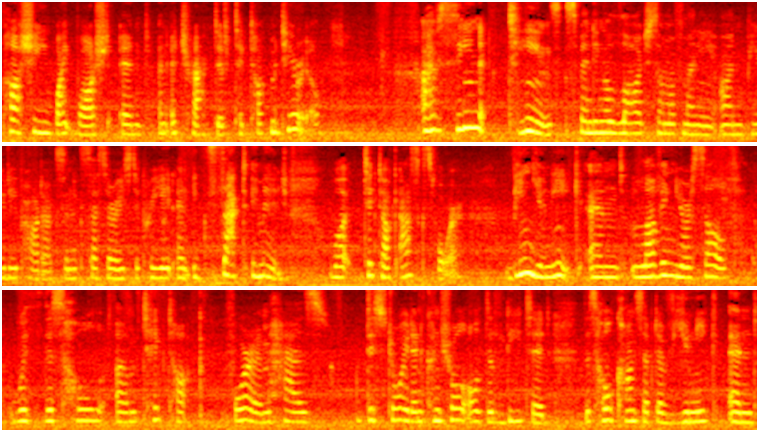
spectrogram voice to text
poshy, whitewashed, and an attractive TikTok material. I've seen teens spending a large sum of money on beauty products and accessories to create an exact image what TikTok asks for. Being unique and loving yourself with this whole um, TikTok forum has destroyed and control all deleted this whole concept of unique and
